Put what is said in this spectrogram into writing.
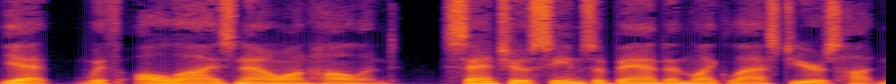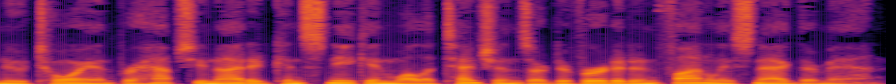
Yet, with all eyes now on Haaland, Sancho seems abandoned like last year's hot new toy, and perhaps United can sneak in while attentions are diverted and finally snag their man.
